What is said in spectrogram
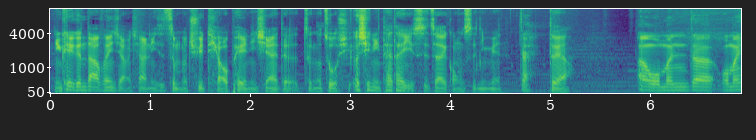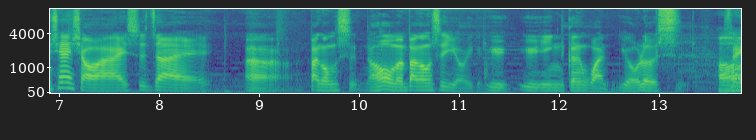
你可以跟大家分享一下你是怎么去调配你现在的整个作息，而且你太太也是在公司里面，对，对啊，呃，我们的我们现在小孩是在呃办公室，然后我们办公室有一个育育婴跟玩游乐室，所以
